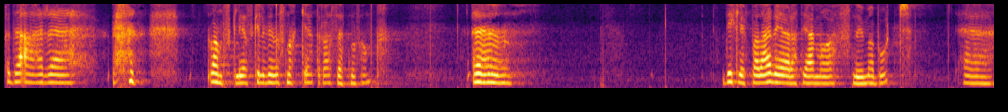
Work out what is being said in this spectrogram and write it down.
Det er eh, vanskelig å skulle begynne å snakke etter å ha sett noe sånt. Eh, de klippa der det gjør at jeg må snu meg bort. Eh,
